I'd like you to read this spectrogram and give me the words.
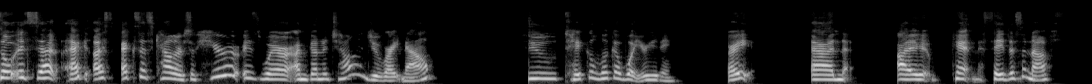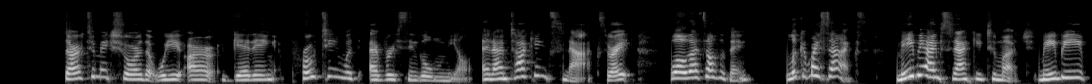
So it's that ex- excess calories. So here is where I'm going to challenge you right now to take a look at what you're eating, right? And I can't say this enough. Start to make sure that we are getting protein with every single meal. And I'm talking snacks, right? Well, that's also the thing. Look at my snacks maybe I'm snacking too much. Maybe,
